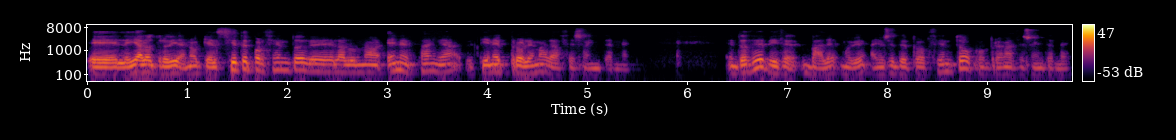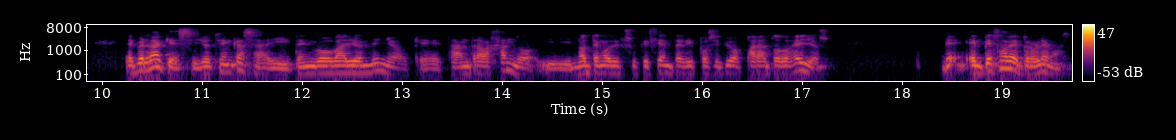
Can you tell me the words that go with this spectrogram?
Eh, leía el otro día ¿no? que el 7% del alumnado en España tiene problemas de acceso a Internet. Entonces dice, vale, muy bien, hay un 7% con problemas de acceso a Internet. Es verdad que si yo estoy en casa y tengo varios niños que están trabajando y no tengo suficientes dispositivos para todos ellos, bien, empieza a haber problemas.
